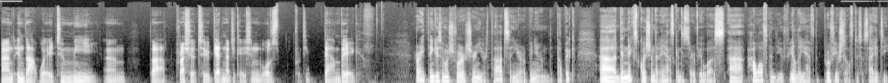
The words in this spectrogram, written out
and in that way, to me, um, that pressure to get an education was pretty damn big. All right, thank you so much for sharing your thoughts and your opinion on the topic. Uh, the next question that I asked in the survey was uh, How often do you feel that you have to prove yourself to society?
